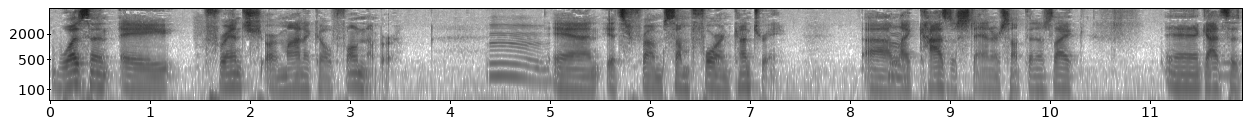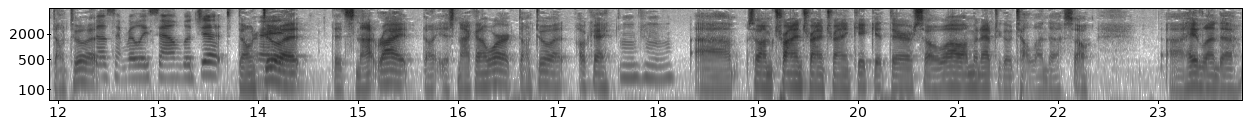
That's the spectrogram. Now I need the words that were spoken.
wasn't a French or Monaco phone number, and it's from some foreign country uh, like Kazakhstan or something. It's like, and God says, don't do it. Doesn't really sound legit. Don't do it. It's not right. Don't, it's not going to work. Don't do it. Okay. Mm-hmm. Uh, so I'm trying, trying, trying, can't get there. So, well, I'm going to have to go tell Linda. So, uh, hey, Linda,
